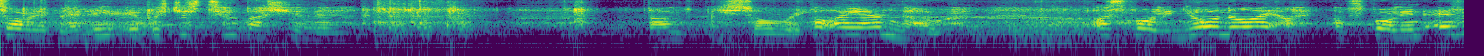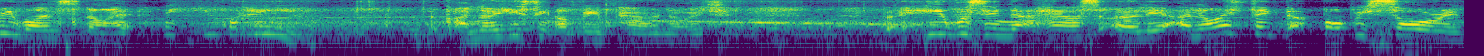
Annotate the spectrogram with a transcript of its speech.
Sorry, Ben. It, it was just too much in there. Don't be sorry. But I am, though. I'm spoiling your night. I, I'm spoiling everyone's night. You ain't. Look, I know you think I'm being paranoid, but he was in that house earlier, and I think that Bobby saw him.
